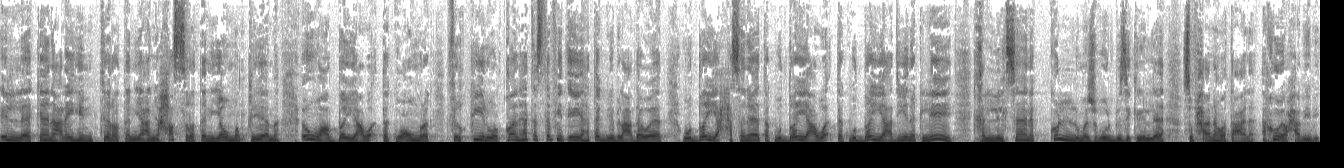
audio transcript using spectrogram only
إلا كان عليهم ترة يعني حسرة يوم القيامة. اوعى تضيع وقتك وعمرك في القيل والقال. هتستفيد إيه؟ هتجلب العداوات وتضيع حسناتك وتضيع وقتك وتضيع دينك. ليه؟ خلي لسانك كله مشغول بذكر الله سبحانه وتعالى. أخويا وحبيبي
